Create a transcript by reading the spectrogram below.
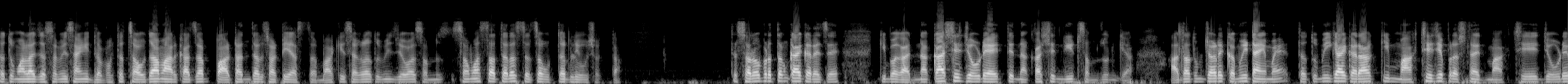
तर तुम्हाला जसं मी सांगितलं फक्त चौदा मार्काचा पाठांतरसाठी असतं. बाकी सगळं तुम्ही जेव्हा समज समजता तरच त्याचं उत्तर लिहू शकता. तर सर्वप्रथम काय करायचं आहे की बघा नकाशे जेवढे आहेत ते नकाशे नीट समजून घ्या. आता तुमच्याकडे कमी टाइम आहे तर तुम्ही काय करा की मागचे जे प्रश्न आहेत मागचे जेवढे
